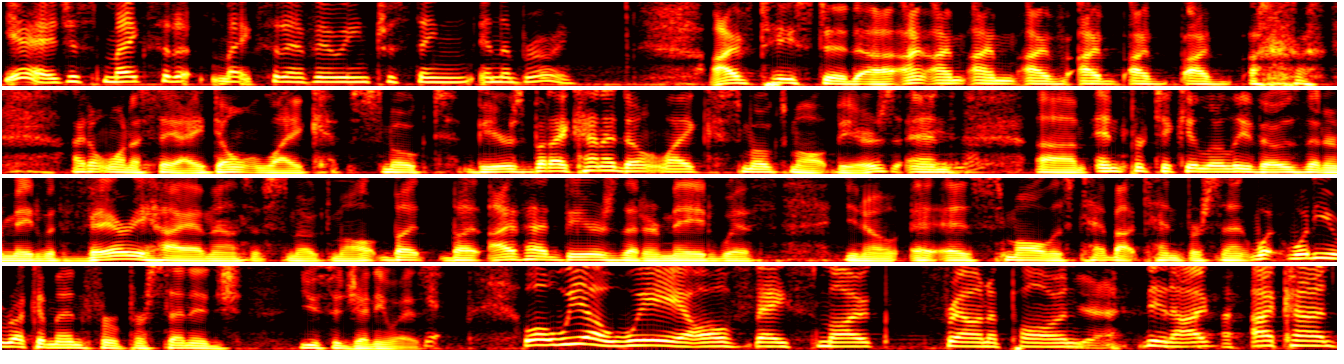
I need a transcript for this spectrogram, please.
Yeah, it just makes it it makes it a very interesting in a brewery. I've tasted. Uh, I, I'm. I'm. I've. I've. I've, I've I don't want to say I don't like smoked beers, but I kind of don't like smoked malt beers, and um, and particularly those that are made with very high amounts of smoked malt. But but I've had beers that are made with you know as small as 10, about ten percent. What what do you recommend for percentage usage, anyways? Yeah. Well, we are aware of a smoke frown upon. Yeah. You know, I can't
